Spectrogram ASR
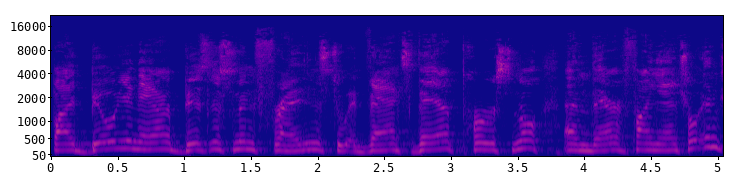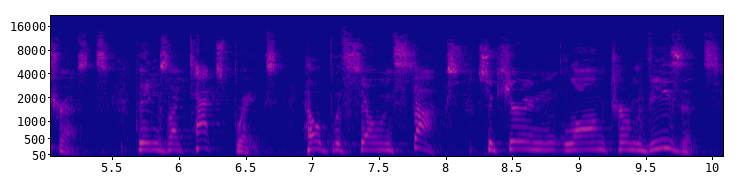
by billionaire businessmen friends to advance their personal and their financial interests. Things like tax breaks, help with selling stocks, securing long-term visas.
